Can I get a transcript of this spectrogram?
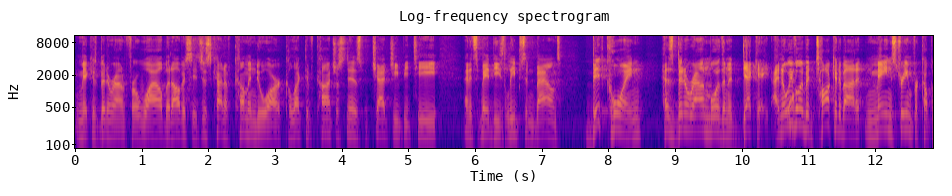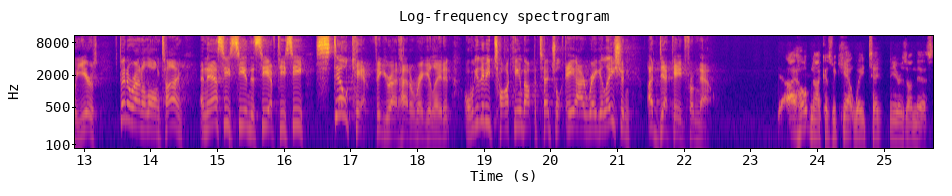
Mick, has been around for a while, but obviously it's just kind of come into our collective consciousness with ChatGPT, and it's made these leaps and bounds. Bitcoin has been around more than a decade. I know yeah. we've only been talking about it in mainstream for a couple years. Been around a long time, and the SEC and the CFTC still can't figure out how to regulate it. Are we going to be talking about potential AI regulation a decade from now? I hope not, because we can't wait 10 years on this.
